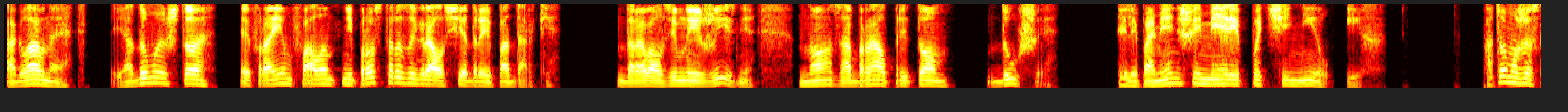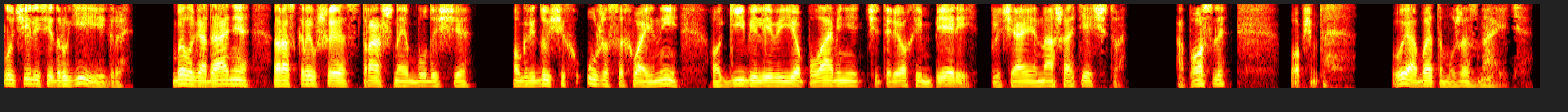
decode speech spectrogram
А главное, я думаю, что Эфраим Фаланд не просто разыграл щедрые подарки, даровал земные жизни, но забрал притом души, или по меньшей мере подчинил их. Потом уже случились и другие игры. Было гадание, раскрывшее страшное будущее, о грядущих ужасах войны, о гибели в ее пламени четырех империй, включая наше Отечество. А после, в общем-то, вы об этом уже знаете.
